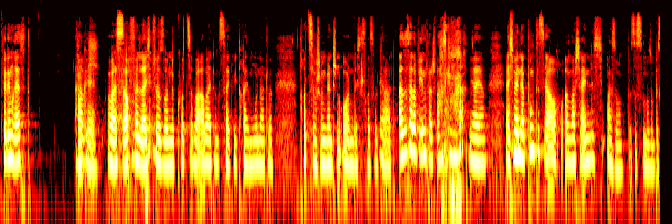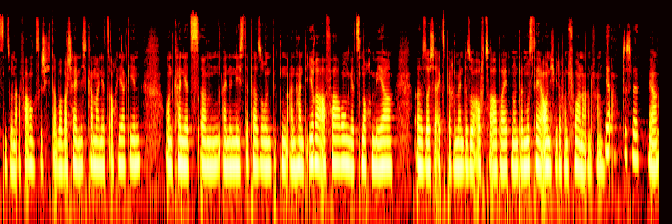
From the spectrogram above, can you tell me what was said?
für den Rest habe Okay. ich. Aber es ist auch vielleicht für so eine kurze Bearbeitungszeit wie drei Monate trotzdem schon ganz schön ordentliches Ja. Resultat. Also es hat auf jeden Fall Spaß gemacht. Ja, ja. Ich meine, der Punkt ist ja auch äh, wahrscheinlich, also das ist immer so ein bisschen so eine Erfahrungsgeschichte, aber wahrscheinlich kann man jetzt auch hergehen und kann jetzt ähm, eine nächste Person bitten, anhand ihrer Erfahrung jetzt noch mehr äh, solche Experimente so aufzuarbeiten und dann muss der ja auch nicht wieder von vorne anfangen. Ja, das wäre. Ja,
